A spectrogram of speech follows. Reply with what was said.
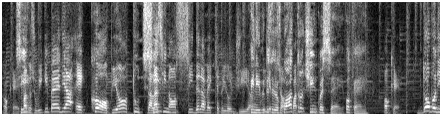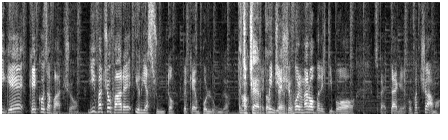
Ok, Sì? vado su Wikipedia e copio tutta Sì. la sinossi della vecchia trilogia. Quindi episodio episodio 4, 5 e 6. Ok. Ok. Dopodiché, che cosa faccio? Gli faccio fare il riassunto, perché è un po' lunga. Ok. Certo, e quindi certo. esce fuori una roba del tipo... Aspetta, eh, che lo facciamo.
